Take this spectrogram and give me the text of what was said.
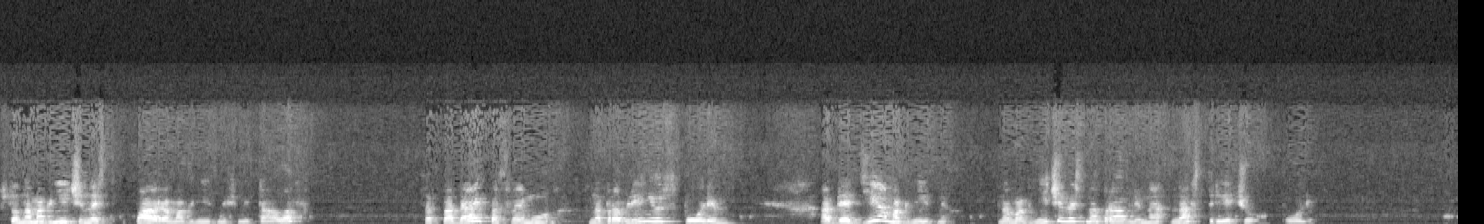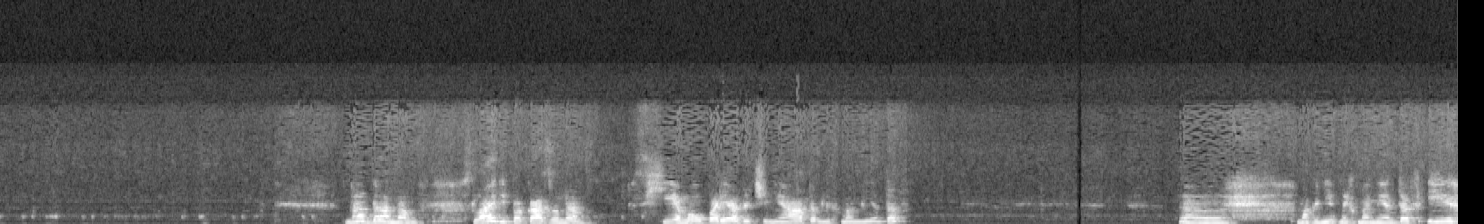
что намагниченность парамагнитных металлов совпадает по своему направлению с полем, а для диамагнитных намагниченность направлена навстречу полю. На данном слайде показана схема упорядочения атомных моментов, э, магнитных моментов и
